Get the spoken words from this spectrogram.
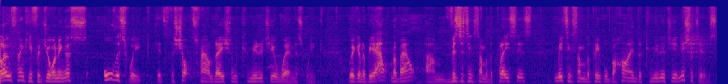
Hello, thank you for joining us. All this week, it's the Shots Foundation Community Awareness Week. We're going to be out and about, um, visiting some of the places, meeting some of the people behind the community initiatives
